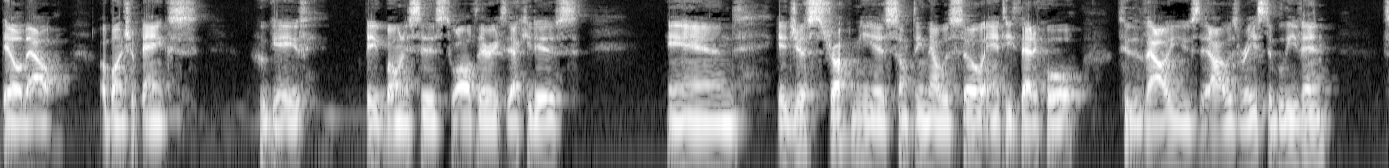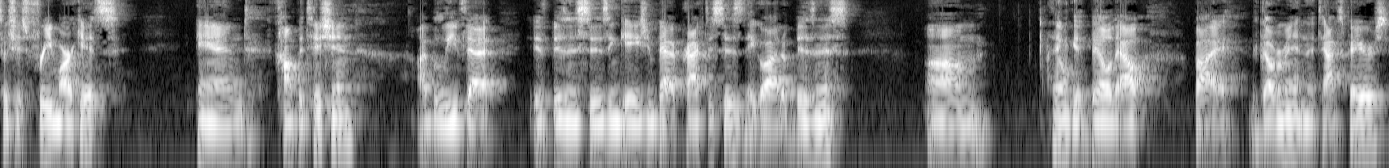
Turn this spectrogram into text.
bailed out a bunch of banks who gave big bonuses to all of their executives. And it just struck me as something that was so antithetical to the values that I was raised to believe in, such as free markets and competition. I believe that if businesses engage in bad practices, they go out of business. Um, they don't get bailed out by the government and the taxpayers.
